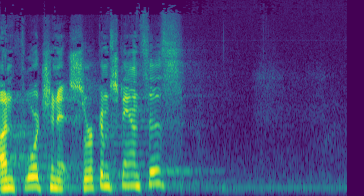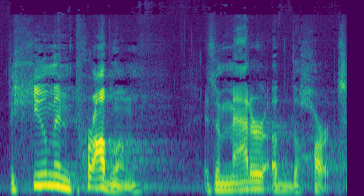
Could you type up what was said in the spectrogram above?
unfortunate circumstances. The human problem is a matter of the heart.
